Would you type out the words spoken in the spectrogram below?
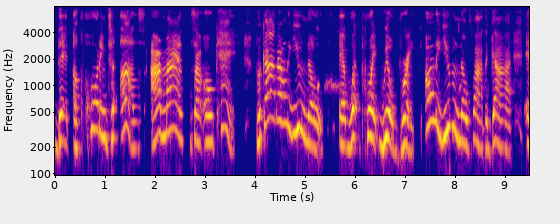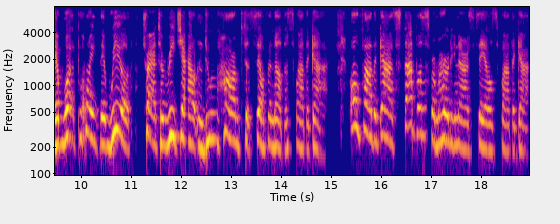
that according to us, our minds are okay. But God, only you know at what point we'll break. Only you know, Father God, at what point that we'll try to reach out and do harm to self and others, Father God. Oh, Father God, stop us from hurting ourselves, Father God.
